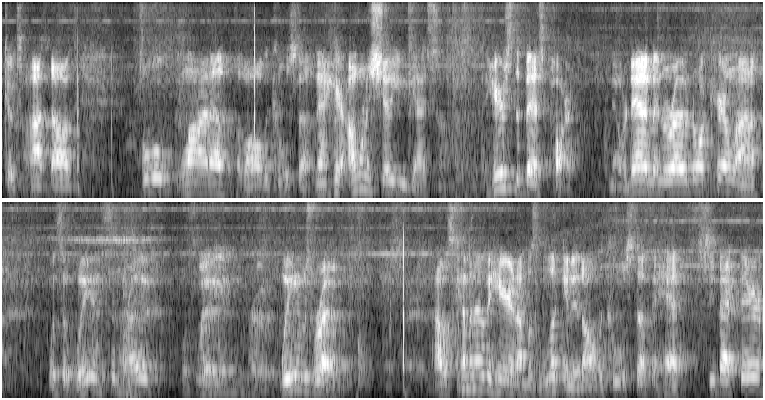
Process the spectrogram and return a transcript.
cook some hot dogs. Full lineup of all the cool stuff. Now here, I want to show you guys something. Here's the best part. Now we're down in Monroe, North Carolina. What's it, Williamson Road? What's Williams Road. Williams Road. I was coming over here and I was looking at all the cool stuff they had. See back there?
